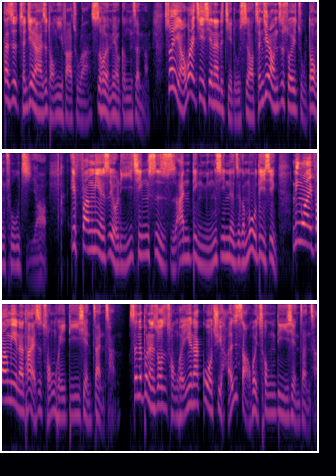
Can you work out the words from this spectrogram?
但是陈建仁还是同意发出啦，事后也没有更正嘛。所以啊，外界现在的解读是哦，陈建仁之所以主动出击啊，一方面是有厘清事实、安定民心的这个目的性，另外一方面呢，他也是重回第一线战场。甚至不能说是重回，因为他过去很少会冲第一线战场，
